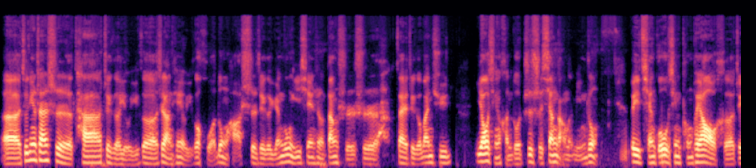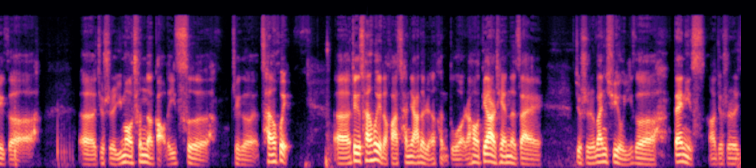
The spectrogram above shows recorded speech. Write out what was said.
呃，旧金山是他这个有一个这两天有一个活动哈，是这个袁弓仪先生当时是在这个湾区邀请很多支持香港的民众，为前国务卿蓬佩奥和这个。呃，就是余茂春呢搞了一次这个参会，呃，这个参会的话，参加的人很多。然后第二天呢，在就是湾区有一个 Dennis 啊，就是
